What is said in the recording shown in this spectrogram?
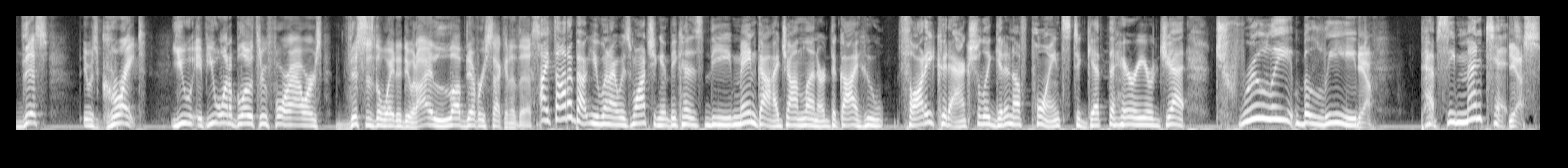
this it was great. You if you want to blow through 4 hours, this is the way to do it. I loved every second of this. I thought about you when I was watching it because the main guy, John Leonard, the guy who thought he could actually get enough points to get the Harrier jet, truly believed yeah. Pepsi meant it. Yes.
